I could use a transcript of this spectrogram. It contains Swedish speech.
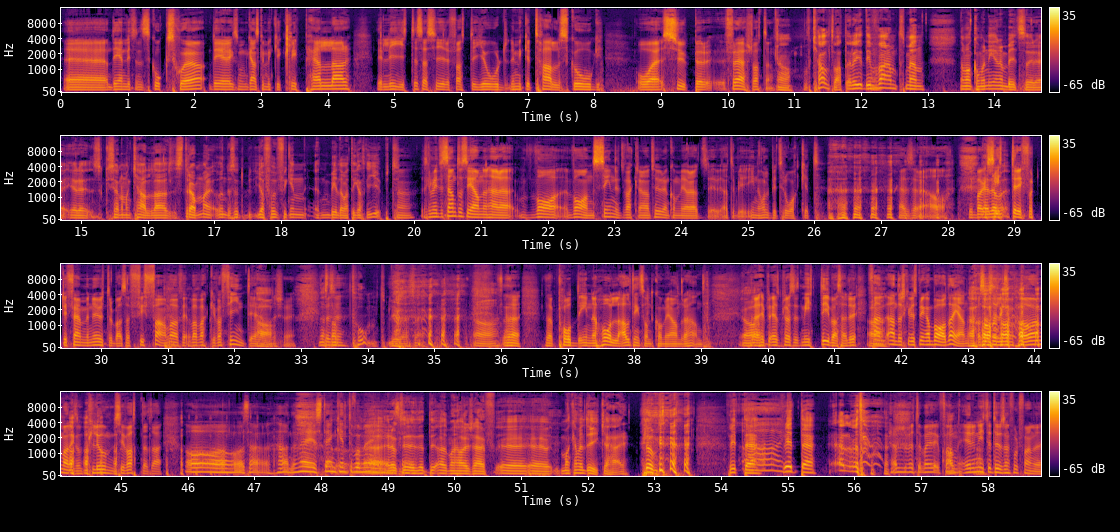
Eh, det är en liten skogssjö. Det är liksom ganska mycket klipphällar. Det är lite så här syrefattig jord. Det är mycket tallskog. Och superfräscht vatten. Ja. Kallt vatten, eller det är varmt men när man kommer ner en bit så, är det, är det, så känner man kalla strömmar under. Så jag fick en, en bild av att det är ganska djupt. Ja. Det ska bli intressant att se om den här va, vansinnigt vackra naturen kommer göra att, att det blir, innehållet blir tråkigt. Eller så här, ja. Det bara Eller- sitter i 45 minuter och bara så här, fy fan vad, vad vackert, vad fint det är här. Ja. Anders. Nästan tomt blir det. Så här. Ja. Så här, så här poddinnehåll, allting sånt kommer i andra hand. Ja. helt plötsligt mitt i bara så här, du, fan Ja. Anders ska vi springa och bada igen? Och så, så liksom hör man liksom plums i vattnet så här. Åh, så här, "Han, nej stänk inte på mig. Eller också det- det- att man hör så här, eh, eh, man kan väl dyka här. Plums! Fritte! Fritte! Helvete! helvete, vad är det? Fan, är det 90 000 fortfarande?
